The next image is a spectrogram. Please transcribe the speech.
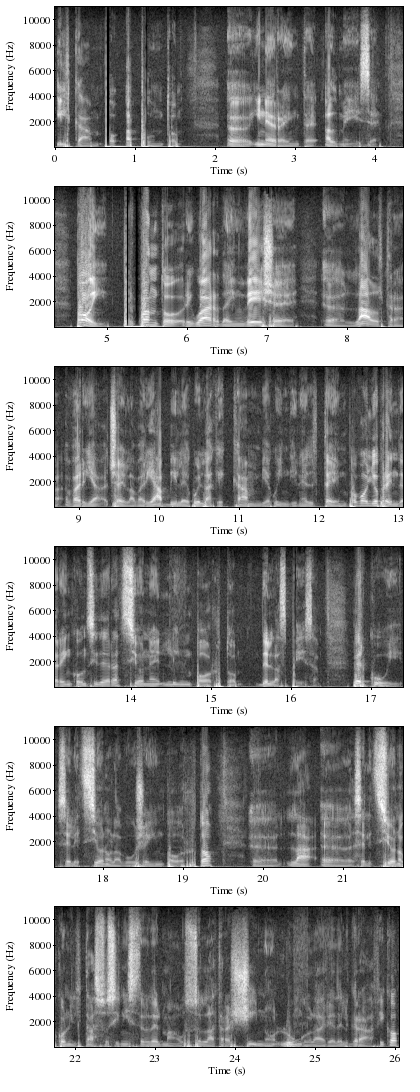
il campo appunto eh, inerente al mese. Poi per quanto riguarda invece eh, l'altra varia cioè la variabile quella che cambia quindi nel tempo voglio prendere in considerazione l'importo della spesa per cui seleziono la voce importo eh, la eh, seleziono con il tasto sinistro del mouse, la trascino lungo l'area del grafico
